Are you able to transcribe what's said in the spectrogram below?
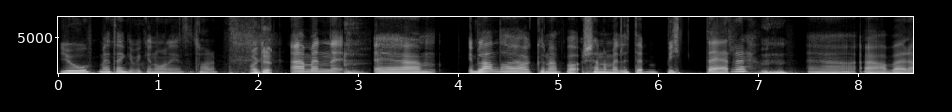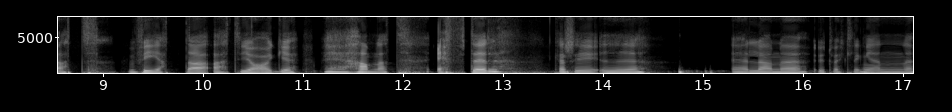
Jo, men jag tänker vilken ordning jag ska ta det. Okej. Äh, men, eh, ibland har jag kunnat känna mig lite bitter Mhm. eh, över att veta att jag eh, hamnat efter kanske i eh, löneutvecklingen.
